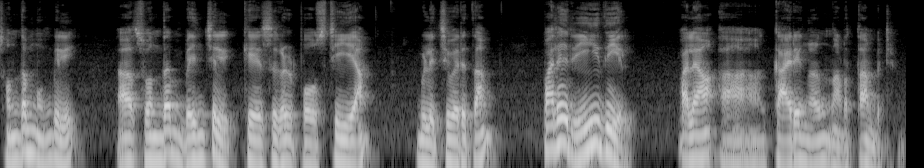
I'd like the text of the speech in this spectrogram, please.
സ്വന്തം മുമ്പിൽ സ്വന്തം ബെഞ്ചിൽ കേസുകൾ പോസ്റ്റ് ചെയ്യാം വിളിച്ചു വരുത്താം. പല രീതിയിൽ പല കാര്യങ്ങൾ നടത്താൻ പറ്റും.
